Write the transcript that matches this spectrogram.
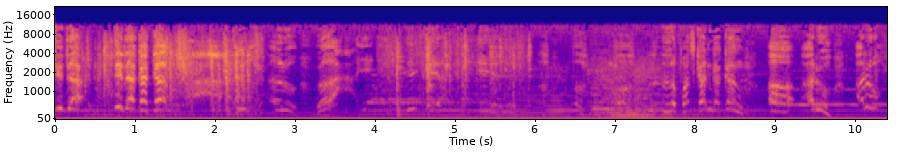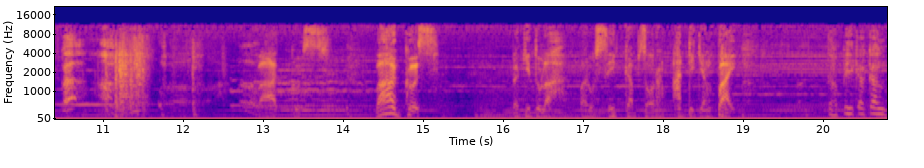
Tidak, tidak, kakak. Lepaskan, kakang. Aduh, aduh. Bagus, bagus. Begitulah baru sikap seorang adik yang baik. Tapi, kakang,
